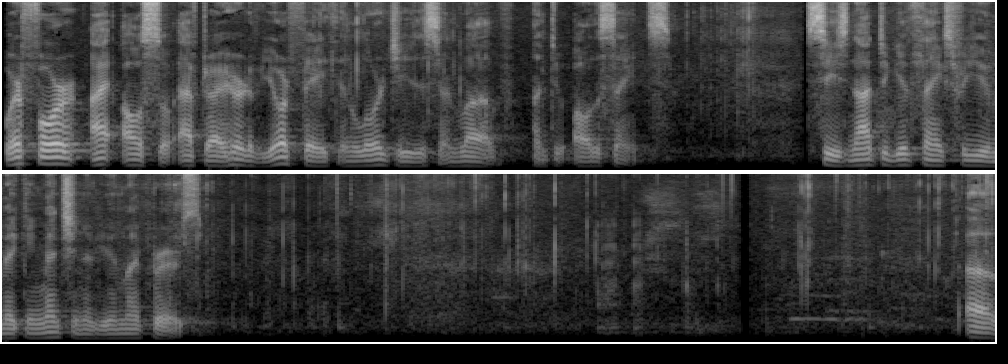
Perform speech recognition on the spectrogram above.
Wherefore I also, after I heard of your faith in the Lord Jesus and love unto all the saints, cease not to give thanks for you, making mention of you in my prayers. Uh,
